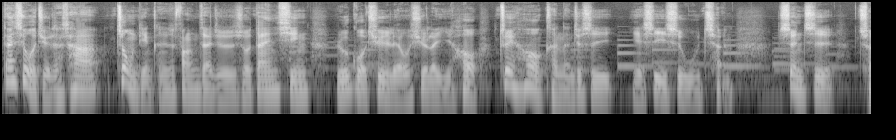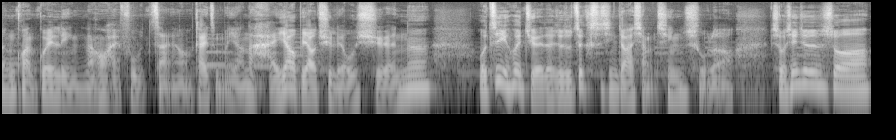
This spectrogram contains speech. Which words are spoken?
但是我觉得它重点可能是放在就是说，担心如果去留学了以后，最后可能就是也是一事无成，甚至存款归零，然后还负债哦，该怎么样？那还要不要去留学呢？我自己会觉得，就是这个事情就要想清楚了。首先就是说，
